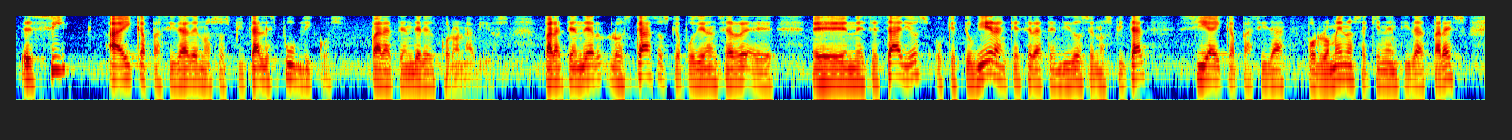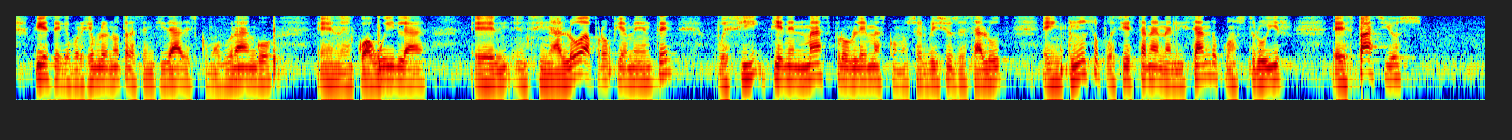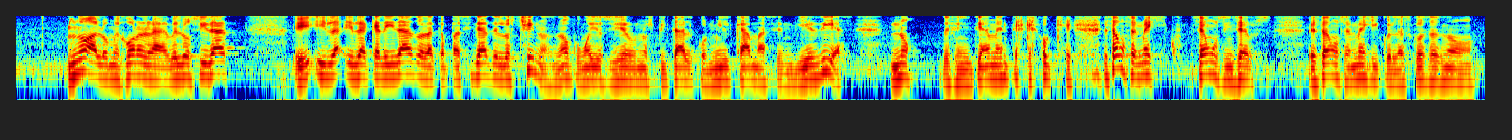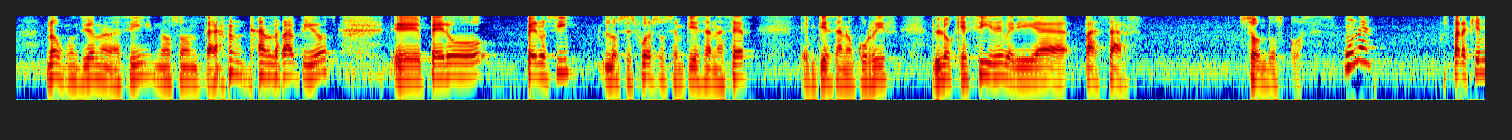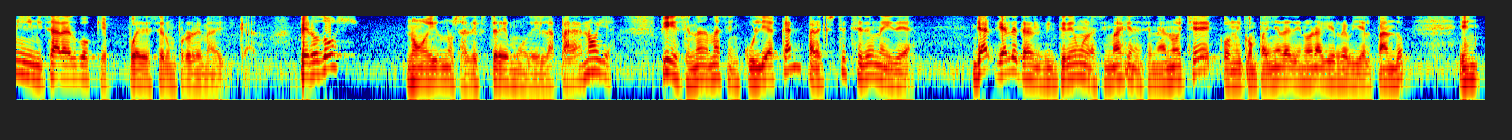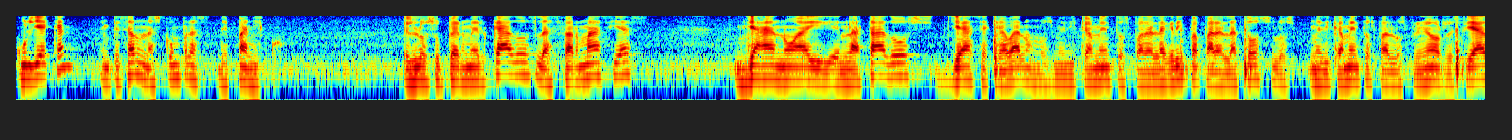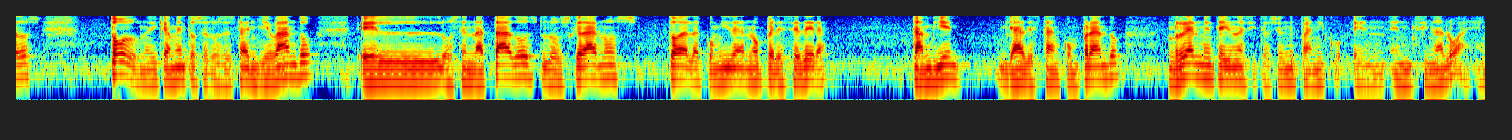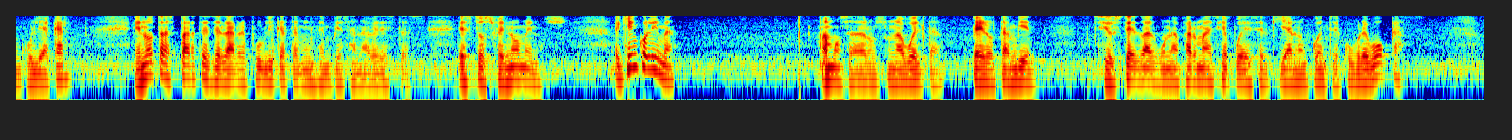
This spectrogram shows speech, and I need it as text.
eh, sí hay capacidad en los hospitales públicos para atender el coronavirus, para atender los casos que pudieran ser eh, eh, necesarios o que tuvieran que ser atendidos en hospital, sí hay capacidad, por lo menos aquí en la entidad para eso. Fíjese que, por ejemplo, en otras entidades como Durango, en, Coahuila, en Sinaloa propiamente, pues sí tienen más problemas con los servicios de salud e incluso pues sí están analizando construir espacios, no a lo mejor a la velocidad y, la, calidad o la capacidad de los chinos, ¿no? Como ellos hicieron un hospital con mil camas en 10 días. No, definitivamente creo que estamos en México, seamos sinceros, estamos en México y las cosas no, no funcionan así, no son tan, tan rápidos, eh, pero, pero sí, los esfuerzos empiezan a hacer empiezan a ocurrir. Lo que sí debería pasar son dos cosas. Una, pues para qué minimizar algo que puede ser un problema delicado. Pero dos, no irnos al extremo de la paranoia. Fíjese nada más en Culiacán, para que usted se dé una idea. Ya, ya le transmitiremos las imágenes en la noche con mi compañera Dinora Aguirre Villalpando. En Culiacán empezaron las compras de pánico. En los supermercados, las farmacias, ya no hay enlatados, ya se acabaron los medicamentos para la gripa, para la tos, los medicamentos para los primeros resfriados, todos los medicamentos se los están llevando, los enlatados, los granos, toda la comida no perecedera, también ya le están comprando. Realmente hay una situación de pánico en, en Sinaloa, en Culiacán. En otras partes de la República también se empiezan a ver estos fenómenos. Aquí en Colima, vamos a darnos una vuelta, pero también si usted va a alguna farmacia puede ser que ya no encuentre cubrebocas,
